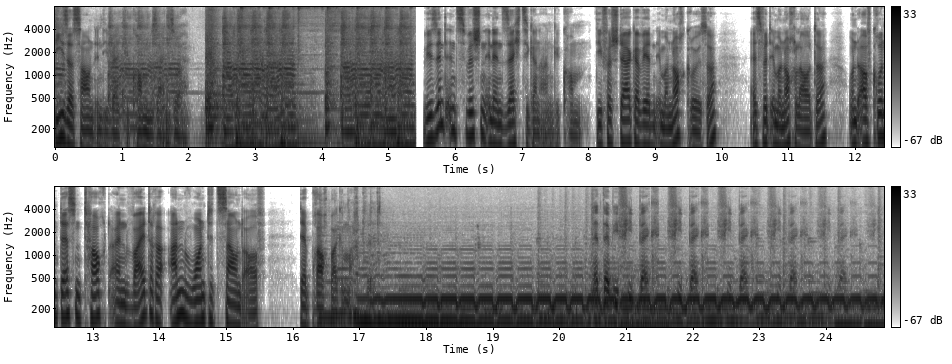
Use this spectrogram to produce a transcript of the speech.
dieser Sound in die Welt gekommen sein soll. Wir sind inzwischen in den 60ern angekommen. Die Verstärker werden immer noch größer, es wird immer noch lauter und aufgrund dessen taucht ein weiterer unwanted Sound auf, der brauchbar gemacht wird. Let there be feedback, feedback, feedback, feedback, feedback, feedback.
